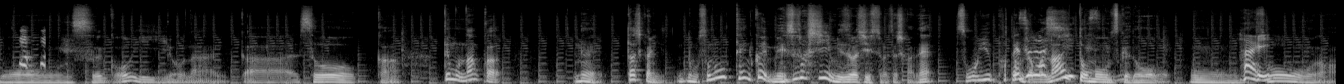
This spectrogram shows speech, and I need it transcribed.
もうすごいよなんか。そうか。でもなんかね確かにでもその展開珍しい珍しいですよね確かね。そういうパターンってあんまないと思うんですけど。うん、はい。そうなんだ。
